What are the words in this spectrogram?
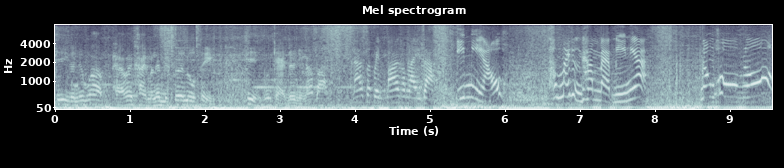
พี่ก็นึกว่าแพ้ให้ใครมาเล่นเป็นเพื่อนลูกสิพี่เห็นคนแก่เดินอยู่หน้าบ้าน น่าจะเป็นป้ากำไรจ้ะอีเหมียวทำไมถึงทำแบบนี้เนี่ยน้องภูมิลูก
